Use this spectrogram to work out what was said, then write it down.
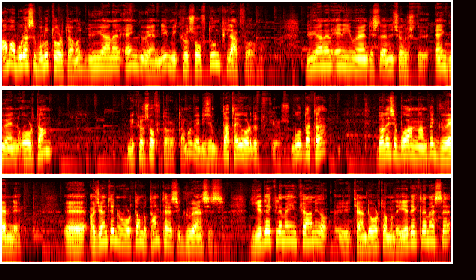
Ama burası bulut ortamı, dünyanın en güvenli Microsoft'un platformu. Dünyanın en iyi mühendislerinin çalıştığı en güvenli ortam Microsoft ortamı ve bizim datayı orada tutuyoruz. Bu data dolayısıyla bu anlamda güvenli. E, acentenin ortamı tam tersi güvensiz. Yedekleme imkanı yok e, kendi ortamında. Yedeklemezse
